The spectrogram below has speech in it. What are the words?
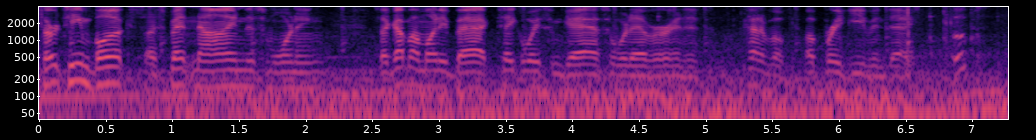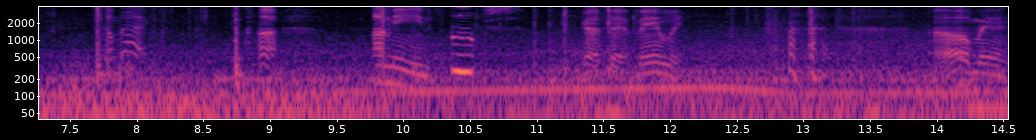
13 bucks. I spent nine this morning. So I got my money back, take away some gas or whatever, and it's kind of a, a break even day. Oops, come back. I mean, oops. I gotta say it manly. oh man.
